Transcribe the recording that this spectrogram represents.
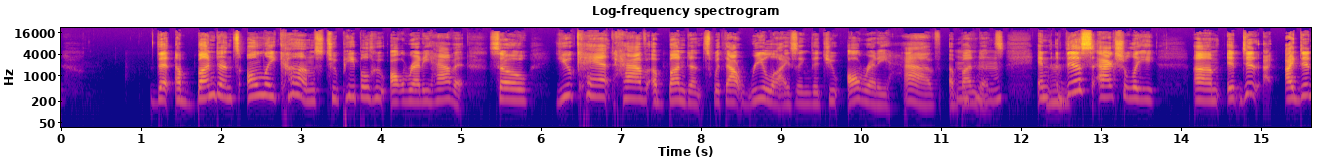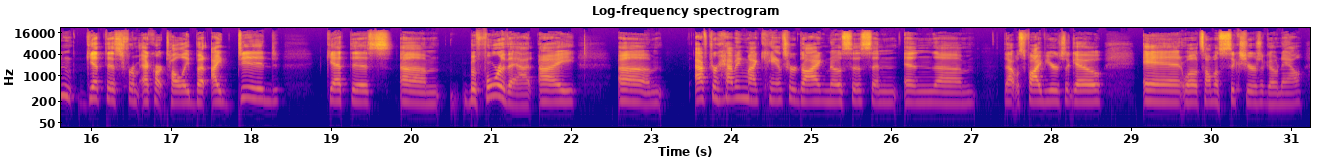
that abundance only comes to people who already have it. So you can't have abundance without realizing that you already have abundance. And this actually um it did I- didn't get this from Eckhart Tolle, but I did get this um before that. I um after having my cancer diagnosis and and um that was 5 years ago and well it's almost 6 years ago now.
